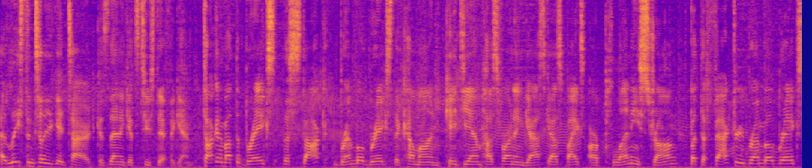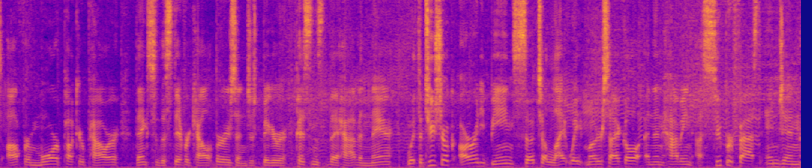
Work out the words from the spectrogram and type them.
at least until you get tired, because then it gets too stiff again. Talking about the brakes, the stock Brembo brakes that come on KTM, Husqvarna, and Gas Gas bikes are plenty strong, but the factory Brembo brakes offer more pucker power thanks to the stiffer calipers and just bigger pistons that they have in there. With the two-stroke already being such a lightweight motorcycle and then having a super fast engine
